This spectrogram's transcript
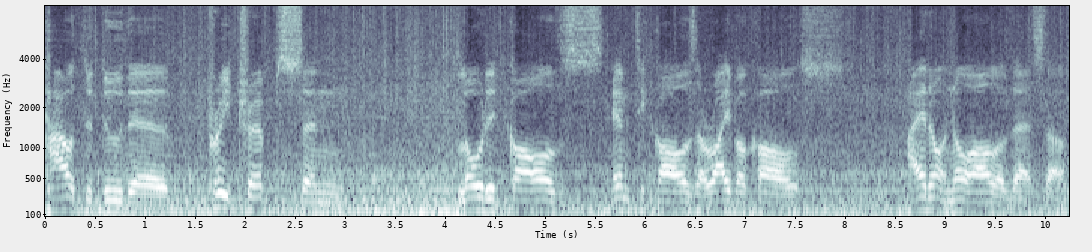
how to do the pre-trips and loaded calls, empty calls, arrival calls. I don't know all of that stuff.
